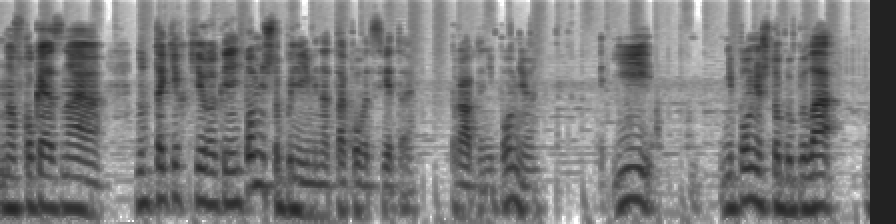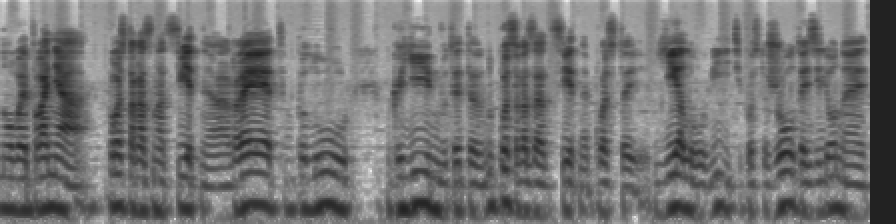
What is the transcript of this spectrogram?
насколько я знаю... Ну, таких кирок я не помню, что были именно такого цвета. Правда, не помню. И не помню, чтобы была новая броня. Просто разноцветная. Red, blue, green, вот это, ну просто разноцветная. Просто yellow, видите, просто желтая, зеленая,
